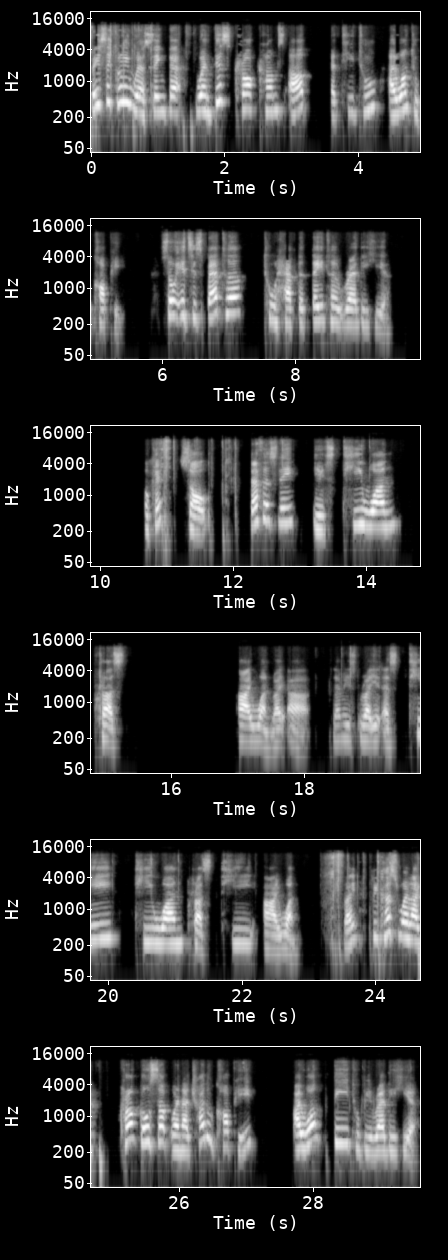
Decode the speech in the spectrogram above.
basically we're saying that when this clock comes up at T2, I want to copy. So it is better to have the data ready here. Okay, so definitely it's T1 plus I1, right? Uh, let me write it as T T1 plus Ti1, right? Because when I clock goes up, when I try to copy, I want D to be ready here.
